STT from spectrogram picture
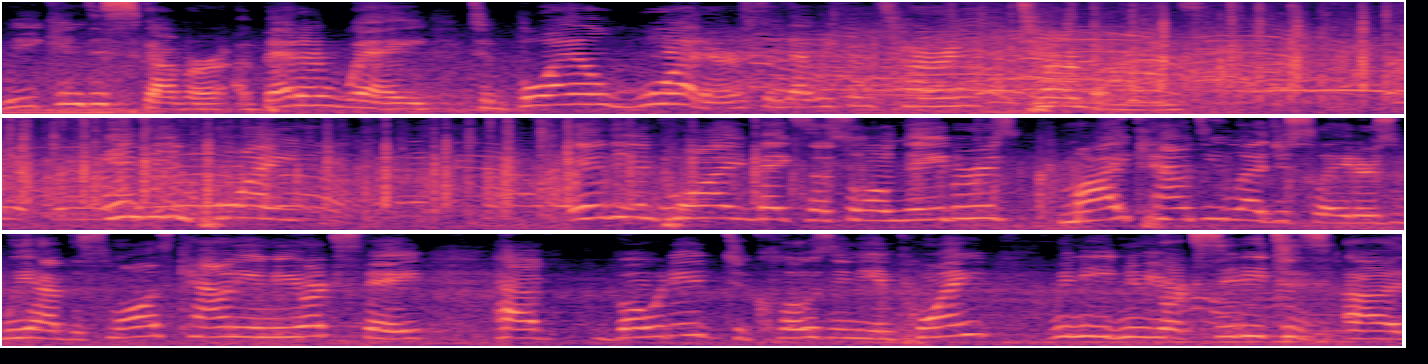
we can discover a better way to boil water so that we can turn turbines. Indian Point Indian Point makes us all neighbors. My county legislators, we have the smallest county in New York State, have voted to close Indian Point. We need New York City to uh,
